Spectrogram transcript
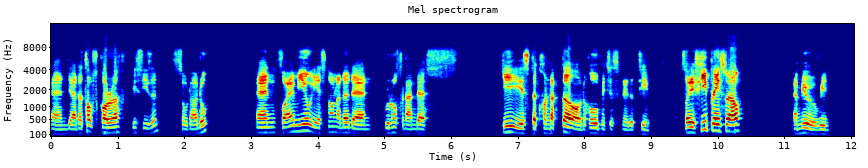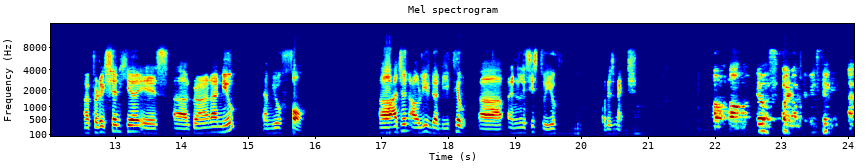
and they are the top scorer this season, Soldado. And for MU, it's none other than Bruno Fernandes. He is the conductor of the whole Manchester United team. So if he plays well, MU will win. My prediction here is uh, Granada nil, MU four. Uh, Arjun, I'll leave the detailed uh, analysis to you for this match. Oh, oh, that was quite optimistic. I,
